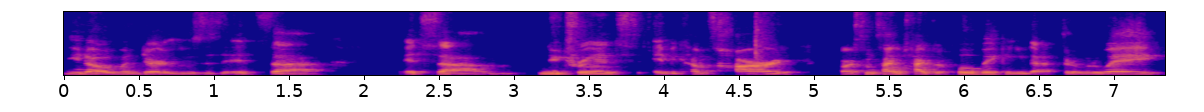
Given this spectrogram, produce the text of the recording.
You know, when dirt loses its uh, its um, nutrients, it becomes hard or sometimes hydrophobic, and you got to throw it away.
